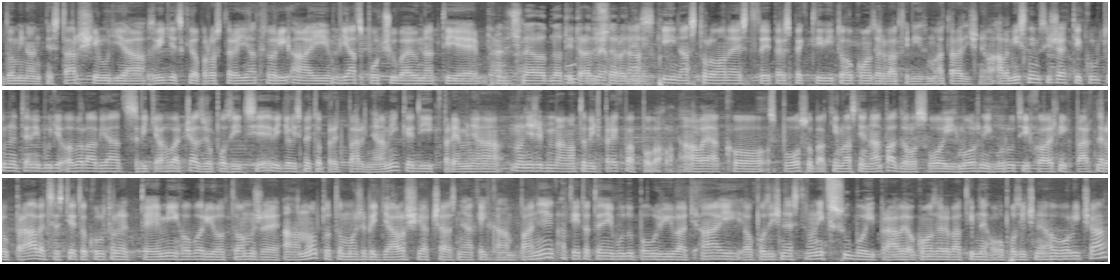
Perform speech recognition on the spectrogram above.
dominantne starší ľudia z vidieckého prostredia, ktorí aj viac počúvajú na tie tradičné hodnoty, tradičné rodiny. Otázky nastolované z tej perspektívy toho konzervativizmu a tradičného. Ale myslím si, že tie kultúrne témy bude oveľa viac vyťahovať časť opozície. Videli sme to pred pár dňami, kedy pre mňa, no nie, že by ma na to byť prekvapoval, ale ako spôsob, akým vlastne napadol svojich možných budúcich koaličných partnerov práve cez tieto kultúrne témy, hovorí o tom, že áno, toto môže byť ďalšia časť nejakej kampane a tieto témy budú používať aj opozičné strany v súboji práve o konzervatívneho opozičného voliča,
